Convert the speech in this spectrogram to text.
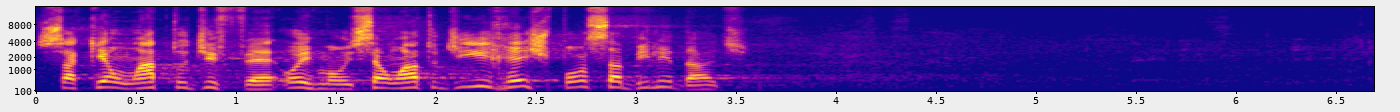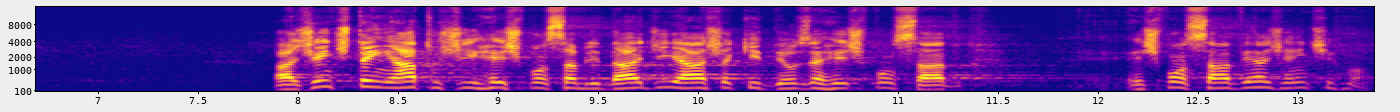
isso aqui é um ato de fé. Ô irmão, isso é um ato de irresponsabilidade. A gente tem atos de irresponsabilidade e acha que Deus é responsável. Responsável é a gente, irmão.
